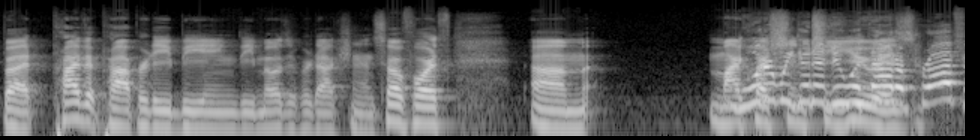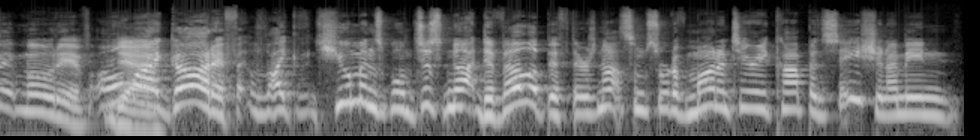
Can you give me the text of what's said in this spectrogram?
but private property being the modes of production and so forth. Um, my what are we going to do without is, a profit motive? Oh Yeah. my god, if like humans will just not develop if there's not some sort of monetary compensation. I mean,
